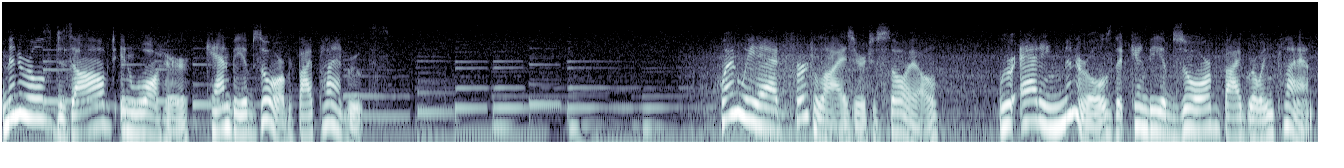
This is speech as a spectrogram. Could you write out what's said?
Minerals dissolved in water can be absorbed by plant roots. When we add fertilizer to soil, we're adding minerals that can be absorbed by growing plants.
